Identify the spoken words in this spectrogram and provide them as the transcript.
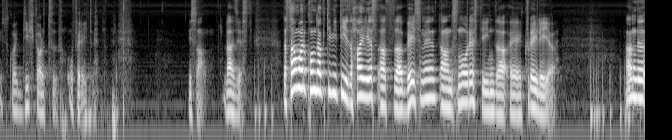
It's quite difficult to operate. this one, largest. The thermal conductivity is highest at the basement and smallest in the uh, clay layer. And uh,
